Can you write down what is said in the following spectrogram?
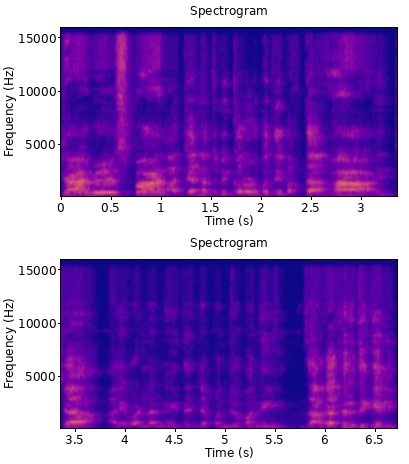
त्यावेळेस पण आज ज्यांना तुम्ही करोडपती बघता हा. त्यांच्या आई वडिलांनी त्यांच्या पंजोबांनी जागा खरेदी केली.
